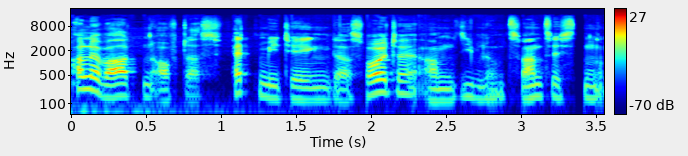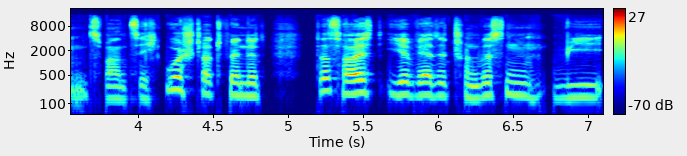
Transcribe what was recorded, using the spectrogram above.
Alle warten auf das Fed-Meeting, das heute am 27. um 20 Uhr stattfindet. Das heißt, ihr werdet schon wissen, wie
